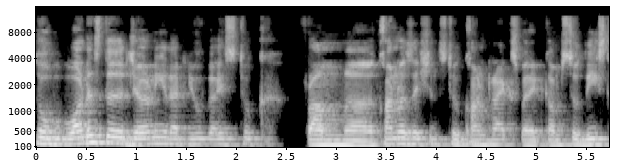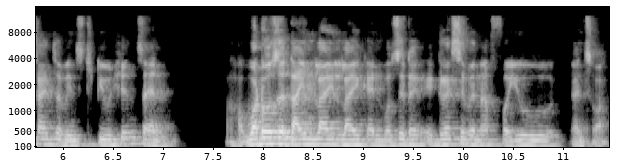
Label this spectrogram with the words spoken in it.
So, what is the journey that you guys took from uh, conversations to contracts when it comes to these kinds of institutions, and what was the timeline like, and was it aggressive enough for you, and so on?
